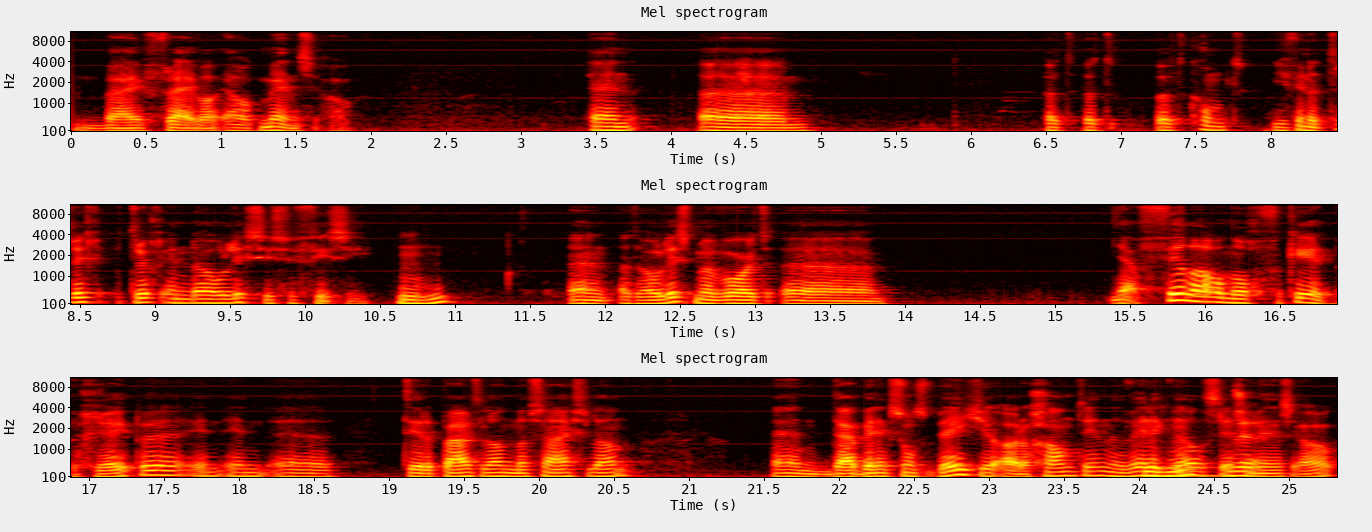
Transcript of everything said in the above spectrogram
Bij vrijwel elk mens ook. En ehm, het, het, het komt, je vindt het terug, terug in de holistische visie. Mhm. En het holisme wordt eh, ja, veelal nog verkeerd begrepen in, in eh, therapeutenland, massageland. En daar ben ik soms een beetje arrogant in, dat weet ik Mhm, wel, zeggen ja. mensen ook.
